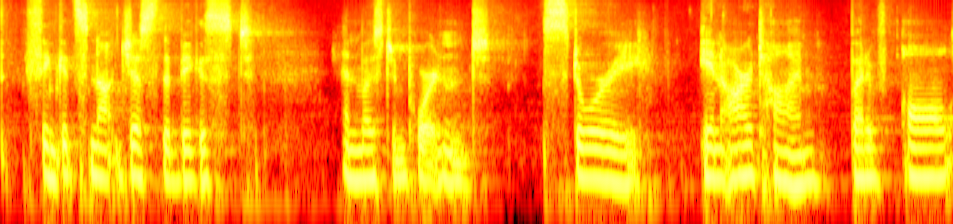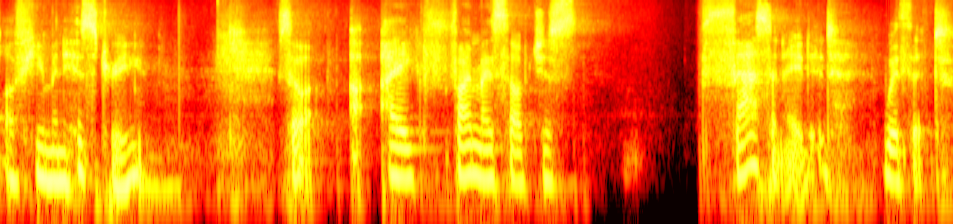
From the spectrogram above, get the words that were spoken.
think it's not just the biggest and most important story in our time, but of all of human history. So I find myself just fascinated with it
